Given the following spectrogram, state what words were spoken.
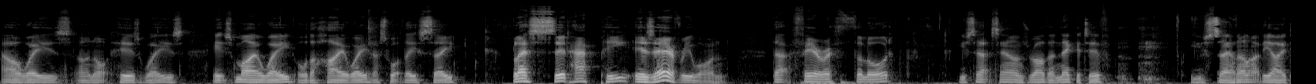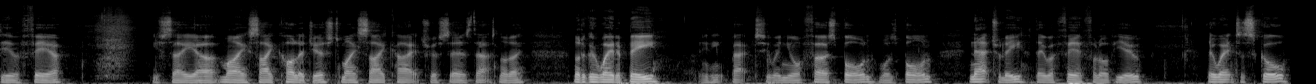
Our ways are not his ways. It's my way or the highway. That's what they say. Blessed, happy is everyone that feareth the Lord. You say that sounds rather negative. You say, I don't like the idea of fear. You say, uh, my psychologist, my psychiatrist says that's not a not a good way to be. You think back to when your firstborn was born. Naturally, they were fearful of you. They went to school,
